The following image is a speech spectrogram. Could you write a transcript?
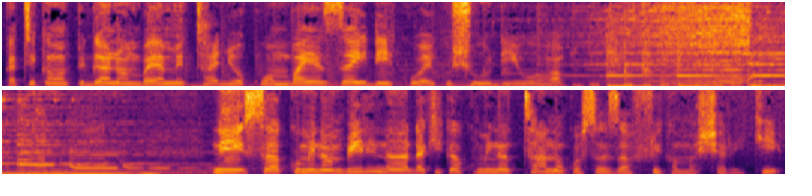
katika mapigano ambayo yametajwa kuwa mbaya zaidi kuwahi kushuhudiwa. Ni saa 12 na dakika 15 kwa saa za Afrika Mashariki.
